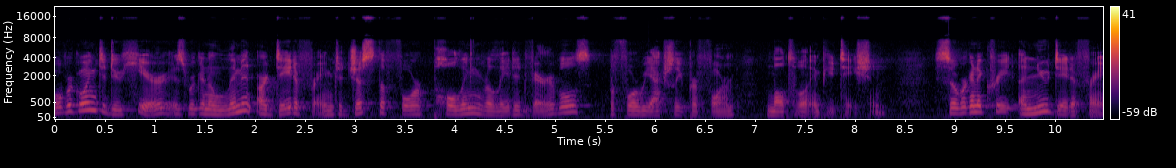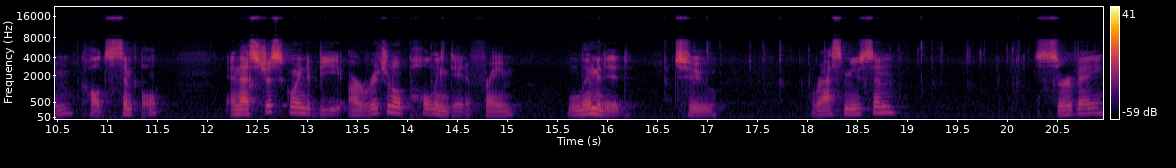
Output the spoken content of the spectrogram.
what we're going to do here is we're going to limit our data frame to just the four polling related variables before we actually perform multiple imputation. So we're going to create a new data frame called simple, and that's just going to be our original polling data frame limited to Rasmussen, survey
